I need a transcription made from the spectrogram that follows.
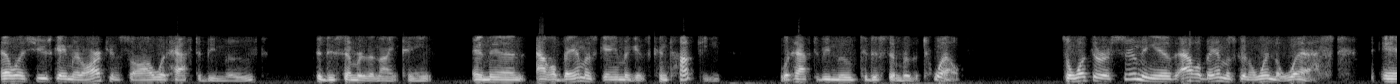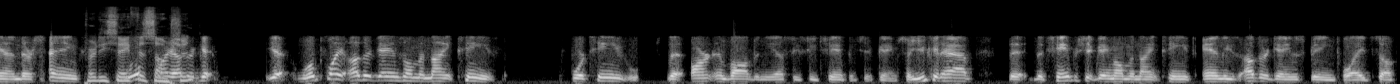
LSU's game at Arkansas would have to be moved to December the 19th, and then Alabama's game against Kentucky would have to be moved to December the 12th. So what they're assuming is Alabama's going to win the West, and they're saying Pretty safe we'll play assumption. other ga- yeah, we'll play other games on the 19th for teams that aren't involved in the SEC championship game. So you could have the the championship game on the 19th and these other games being played. So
